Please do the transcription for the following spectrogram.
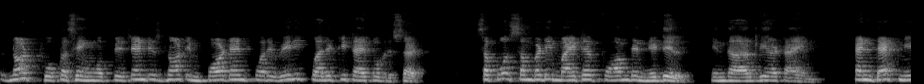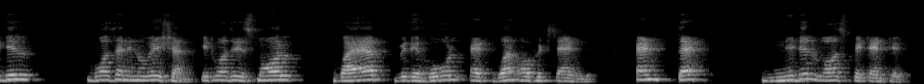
not focusing or patent is not important for a very quality type of research. Suppose somebody might have formed a needle in the earlier time and that needle was an innovation. It was a small wire with a hole at one of its end and that needle was patented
